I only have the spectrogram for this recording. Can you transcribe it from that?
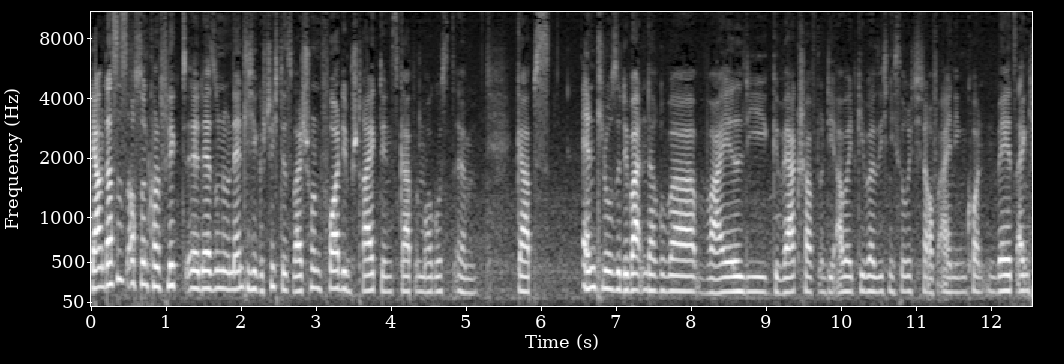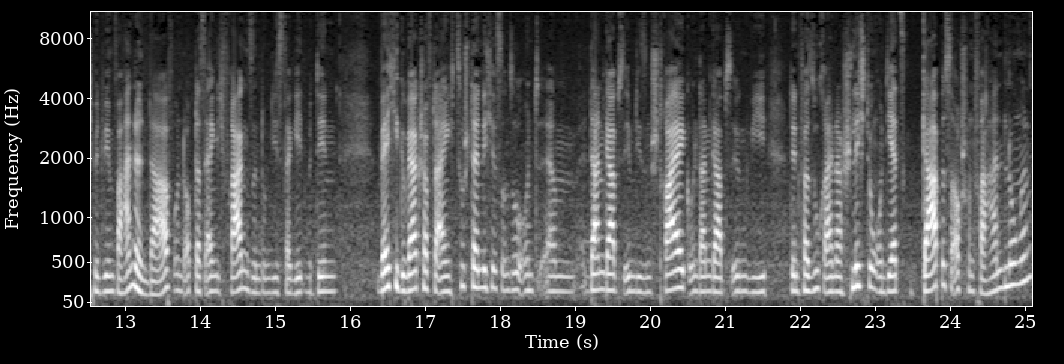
Ja, und das ist auch so ein Konflikt, äh, der so eine unendliche Geschichte ist, weil schon vor dem Streik, den es gab im August, ähm, gab es endlose Debatten darüber, weil die Gewerkschaft und die Arbeitgeber sich nicht so richtig darauf einigen konnten, wer jetzt eigentlich mit wem verhandeln darf und ob das eigentlich Fragen sind, um die es da geht, mit denen welche Gewerkschaft da eigentlich zuständig ist und so. Und ähm, dann gab es eben diesen Streik und dann gab es irgendwie den Versuch einer Schlichtung und jetzt gab es auch schon Verhandlungen.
